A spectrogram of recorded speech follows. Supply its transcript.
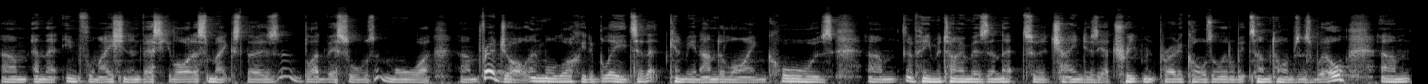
um, and that inflammation and vasculitis makes those blood vessels more fragile and more likely to bleed. So that can be an underlying cause of hematomas, and that sort of changes our treatment protocols a little bit sometimes as well. Um,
